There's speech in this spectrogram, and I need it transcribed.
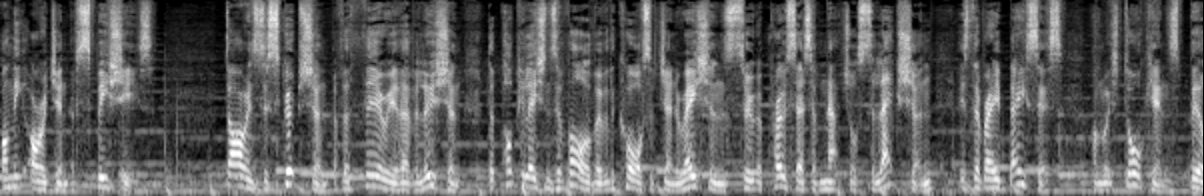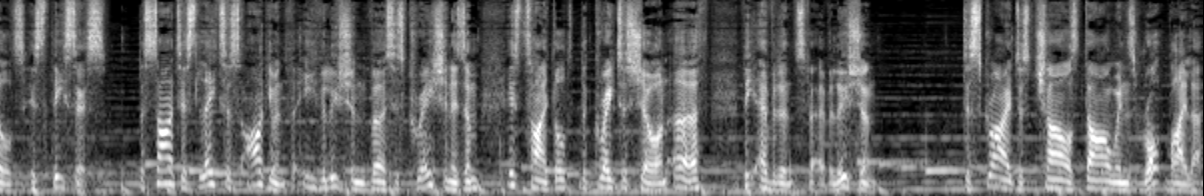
on the origin of species. Darwin's description of the theory of evolution that populations evolve over the course of generations through a process of natural selection is the very basis on which Dawkins builds his thesis. The scientist's latest argument for evolution versus creationism is titled The Greatest Show on Earth The Evidence for Evolution. Described as Charles Darwin's Rottweiler,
